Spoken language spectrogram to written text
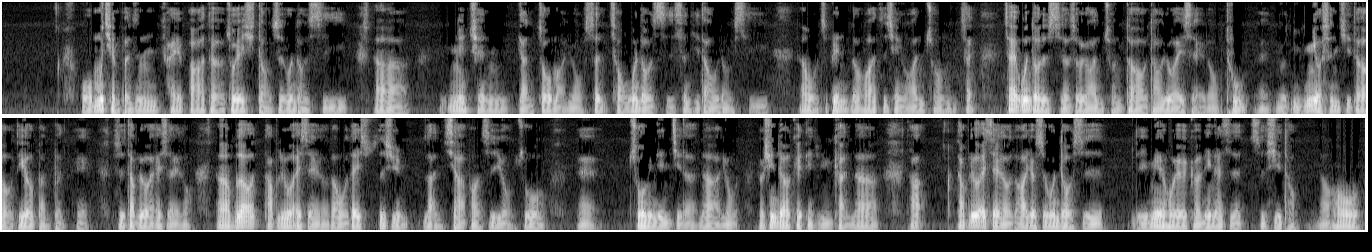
我目前本身开发的作业系统是 Windows 十一，那。因为前两周嘛，有升从 Windows 十升级到 Windows 十一。那我这边的话，之前有安装在在 Windows 十的时候有安装到 WSL Two，哎，有已经有升级到第二版本，哎，就是 WSL。那不知道 WSL 的，我在资讯栏下方是有做哎说明连接的。那有有兴趣的话可以点进去看。那它 WSL 的话，就是 Windows 里面会有一个 Linux 的子系统，然后。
